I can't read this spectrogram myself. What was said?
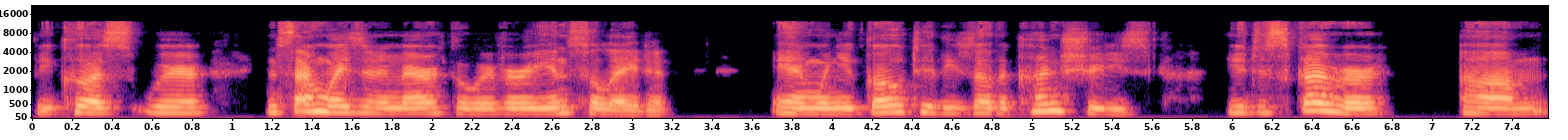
because we're in some ways in america we're very insulated and when you go to these other countries you discover um,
